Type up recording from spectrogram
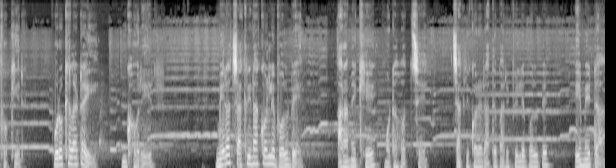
ফকির। পুরো খেলাটাই ঘড়ির মেয়েরা চাকরি না করলে বলবে, আরামে খেয়ে মোটা হচ্ছে। চাকরি করে রাতে বাড়ি ফিরলে বলবে এই মেয়েটা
